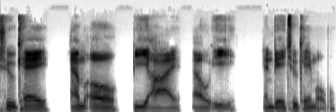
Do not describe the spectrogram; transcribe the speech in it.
2K M O B I L E. NBA 2K mobile.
